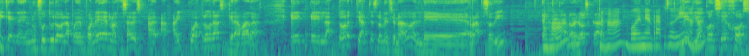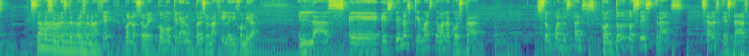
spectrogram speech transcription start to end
Sí. que en un futuro la pueden poner, ¿no? ¿sabes? Ha- ha- Hay cuatro horas grabadas. El, el actor que antes lo he mencionado, el de Rhapsody, el Ajá. que ganó el Oscar, Ajá, Bohemian Rhapsody. le dio ajá. consejos, ¿sabes? Sobre este Ah. personaje. Bueno, sobre cómo crear un personaje y le dijo, mira, las eh, escenas que más te van a costar son cuando estás con todos los extras, ¿sabes? Que estás,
